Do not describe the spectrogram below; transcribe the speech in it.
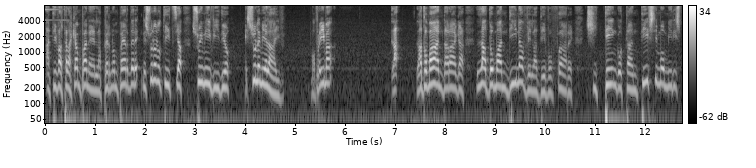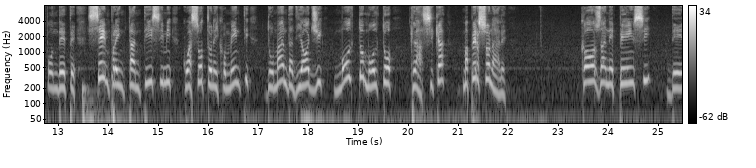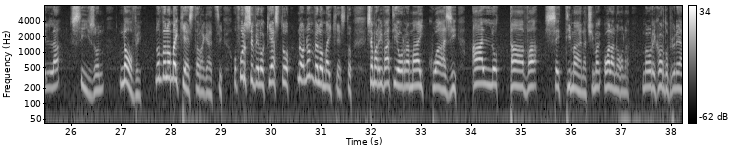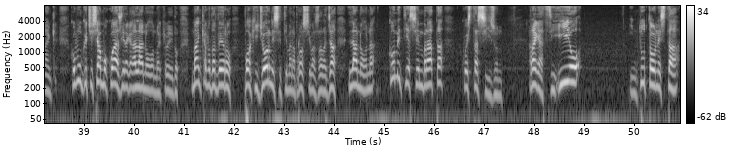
attivate la campanella per non perdere nessuna notizia sui miei video e sulle mie live. Ma prima la domanda, raga, la domandina ve la devo fare. Ci tengo tantissimo, mi rispondete sempre in tantissimi qua sotto nei commenti. Domanda di oggi molto molto classica, ma personale. Cosa ne pensi della season 9? Non ve l'ho mai chiesto, ragazzi. O forse ve l'ho chiesto. No, non ve l'ho mai chiesto. Siamo arrivati oramai quasi all'ottava settimana. Ci man- o alla nona me lo ricordo più neanche. Comunque ci siamo quasi, raga, alla nonna, credo. Mancano davvero pochi giorni, settimana prossima sarà già la nonna. Come ti è sembrata questa season? Ragazzi, io, in tutta onestà,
